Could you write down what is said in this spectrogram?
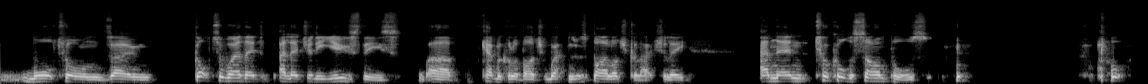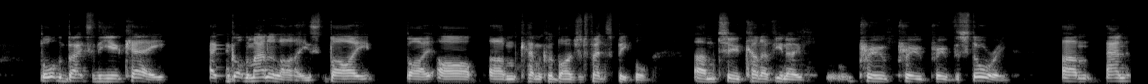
war torn zone. Got to where they'd allegedly used these uh, chemical or biological weapons. It was biological, actually. And then took all the samples, brought them back to the UK and got them analysed by by our um, chemical and biological defence people um, to kind of you know prove prove prove the story. Um, and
